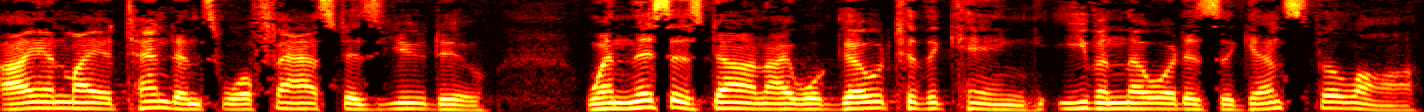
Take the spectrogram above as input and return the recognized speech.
I and my attendants will fast as you do. When this is done, I will go to the king, even though it is against the law,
